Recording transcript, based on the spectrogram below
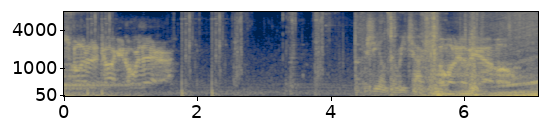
Spotted a target over there. Shields are recharging. Heavy ammo.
